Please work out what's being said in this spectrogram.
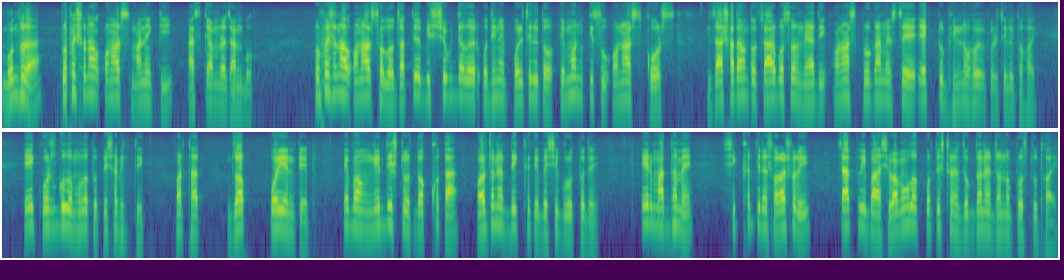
বন্ধুরা প্রফেশনাল অনার্স মানে কি? আজকে আমরা জানব। প্রফেশনাল অনার্স হলো জাতীয় বিশ্ববিদ্যালয়ের অধীনে পরিচালিত এমন কিছু অনার্স কোর্স যা সাধারণত চার বছর মেয়াদি অনার্স প্রোগ্রামের চেয়ে একটু ভিন্নভাবে পরিচালিত হয়। এই কোর্সগুলো মূলত পেশাভিত্তিক, অর্থাৎ জব ওরিয়েন্টেড এবং নির্দিষ্ট দক্ষতা অর্জনের দিক থেকে বেশি গুরুত্ব দেয়। এর মাধ্যমে শিক্ষার্থীরা সরাসরি চাকরি বা সেবামূলক প্রতিষ্ঠানে যোগদানের জন্য প্রস্তুত হয়।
